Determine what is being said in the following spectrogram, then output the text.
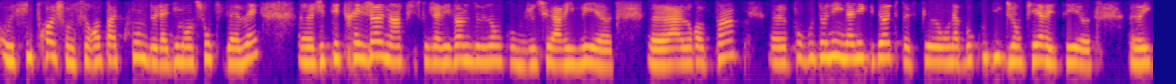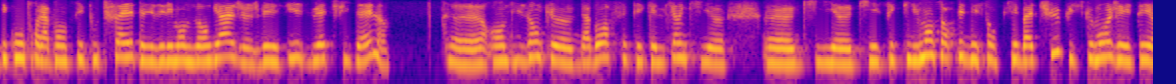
aussi proche, on ne se rend pas compte de la dimension qu'ils avaient. J'étais très jeune, hein, puisque j'avais 22 ans quand je suis arrivée à Europe 1. pour vous donner une anecdote, parce qu'on a beaucoup dit que Jean-Pierre était, était contre la pensée toute faite, les éléments de langage, je vais essayer de lui être fidèle. Euh, en disant que d'abord c'était quelqu'un qui euh, euh, qui qui effectivement sortait des sentiers battus puisque moi j'ai été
